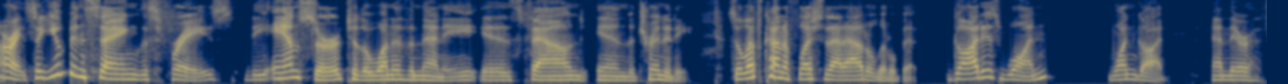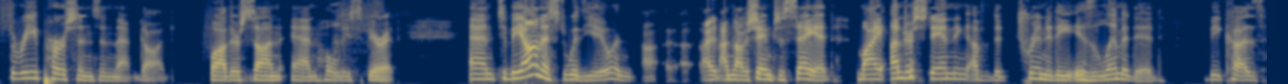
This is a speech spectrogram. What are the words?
All right. So you've been saying this phrase, the answer to the one of the many is found in the Trinity. So let's kind of flesh that out a little bit. God is one, one God, and there are three persons in that God. Father, Son, and Holy Spirit. And to be honest with you, and I, am not ashamed to say it, my understanding of the Trinity is limited because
